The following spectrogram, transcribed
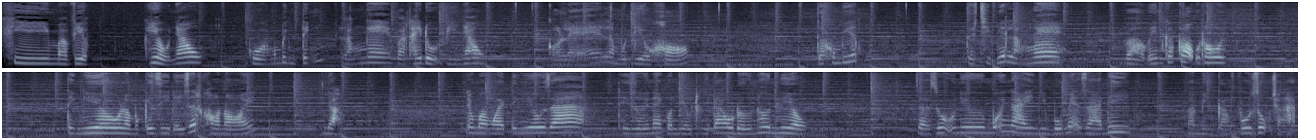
Khi mà việc hiểu nhau Cố gắng bình tĩnh, lắng nghe và thay đổi vì nhau Có lẽ là một điều khó. Tớ không biết. Tớ chỉ biết lắng nghe Và ở bên các cậu thôi. Tình yêu là một cái gì đấy rất khó nói Nhỉ? Nhưng mà ngoài tình yêu ra Thế giới này còn nhiều thứ đau đớn hơn nhiều. Giả dụ như mỗi ngày nhìn bố mẹ già đi Mà mình càng vô dụng chẳng hạn.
